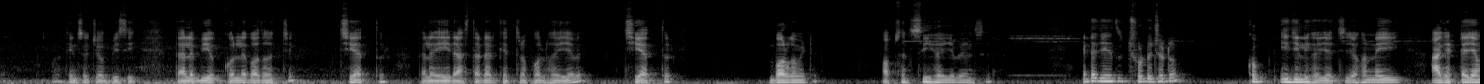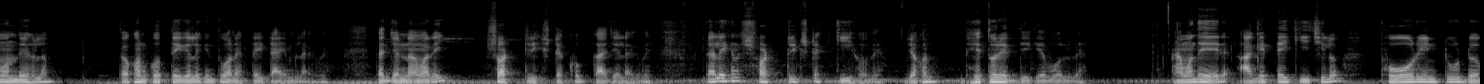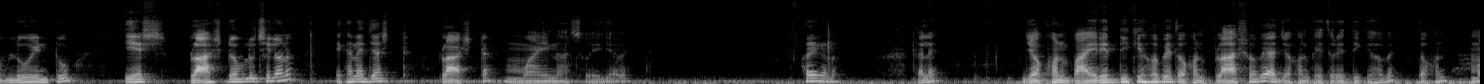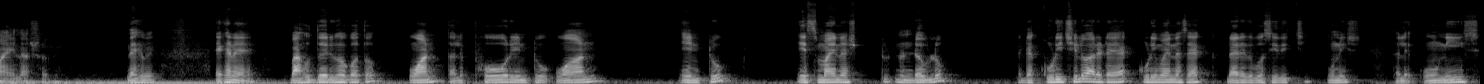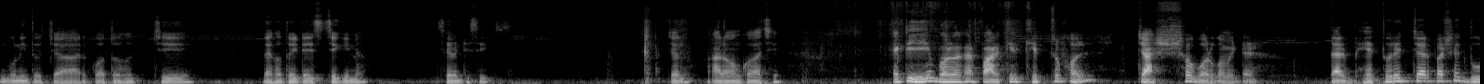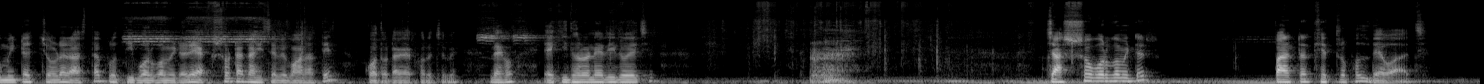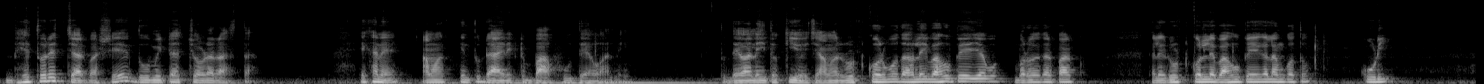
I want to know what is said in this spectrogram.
তিনশো চব্বিশই। তাহলে বিয়োগ করলে কত হচ্ছে? ছিয়াত্তর। তাহলে এই রাস্তাটার ক্ষেত্রফল হয়ে যাবে ছিয়াত্তর। বর্গমিটার অপশান সি হয়ে যাবে অ্যান্সার এটা যেহেতু ছোট ছোট, খুব ইজিলি হয়ে যাচ্ছে। যখন এই আগেরটা যেমন দেখলাম তখন করতে গেলে কিন্তু অনেকটাই টাইম লাগবে। তার জন্য আমার এই শর্ট ট্রিক্সটা খুব কাজে লাগবে। তাহলে এখানে শর্ট ট্রিক্সটা কী হবে? যখন ভেতরের দিকে বলবে। আমাদের আগেরটাই কী ছিল? Four into W into S plus W ছিল না? এখানে জাস্ট প্লাসটা মাইনাস হয়ে যাবে। হয়ে গেল। তাহলে যখন বাইরের দিকে হবে তখন প্লাস হবে আর যখন ভেতরের দিকে হবে তখন মাইনাস হবে। দেখবে? এখানে বাহুর দৈর্ঘ্য কত? ওয়ান তাহলে four into one into S minus W এটা কুড়ি ছিল আর এটা এক, কুড়ি মাইনাস এক ডাইরেক্ট বসিয়ে দিচ্ছি, উনিশ। তাহলে উনিশ গুণিত চার কত হচ্ছে? দেখো তো এটা এসছে কি না সেভেন্টি সিক্স চলো আরও অঙ্ক আছে। একটি বর্গাকার পার্কের ক্ষেত্রফল চারশো বর্গমিটার তার ভেতরের চারপাশে দু মিটার চওড়া রাস্তা প্রতি বর্গমিটারে একশো টাকা হিসেবে বানাতে কত টাকা খরচ হবে? দেখো, একই ধরনেরই রয়েছে। চারশো বর্গমিটার পার্কটার ক্ষেত্রফল দেওয়া আছে। ভেতরের চারপাশে দু মিটার চওড়া রাস্তা। এখানে আমার কিন্তু ডাইরেক্ট বাহু দেওয়া নেই। তো দেওয়া নেই তো কী হয়েছে? আমার রুট করব তাহলেই বাহু পেয়ে যাব, বর্গাকার পার্ক তাহলে রুট করলে বাহু পেয়ে গেলাম কত? কুড়ি।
